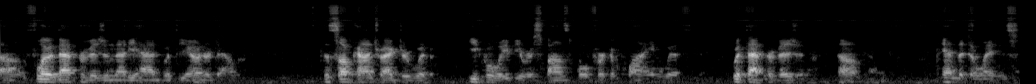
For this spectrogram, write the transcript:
um, flowed that provision that he had with the owner down, the subcontractor would equally be responsible for complying with with that provision um, and the delays.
